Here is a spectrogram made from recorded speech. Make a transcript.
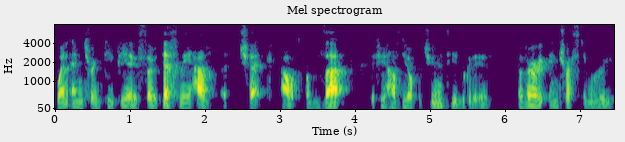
when entering PPAs. So definitely have a check out of that if you have the opportunity because it is a very interesting read.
